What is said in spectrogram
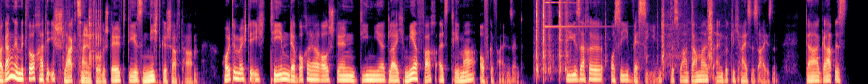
Vergangenen Mittwoch hatte ich Schlagzeilen vorgestellt, die es nicht geschafft haben. Heute möchte ich Themen der Woche herausstellen, die mir gleich mehrfach als Thema aufgefallen sind. Die Sache Ossi Wessi, das war damals ein wirklich heißes Eisen. Da gab es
